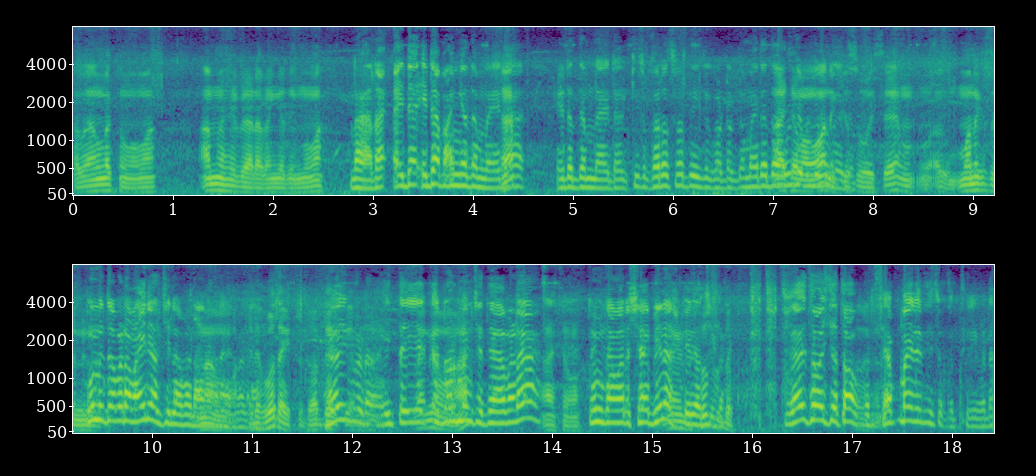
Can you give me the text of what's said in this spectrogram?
সাধারণ লাগতো মামা। আমি হে বেড়া ভেঙে দিন মামা। না এটা এটা ভাঙ্গা দেম না এটা হ্যাঁ? এটা দেম না এটা কিছু খরচ পাতি যে ঘটক মাইরা দাও আচ্ছা উল্টে মামা পাল্টে অনেক করে কিছু হয়েছে মনে কিছু নেই। তুমি তো বড় মাইরাল ছিল বড় না এটা হোতা একটু ধর এই বড় এই তো একটা ডরমেন ছে দেয়া বড় আচ্ছা তুমি তো আমার সে বিনাশ করে থুতু আছো দে। হইছে তো সেপ মাইরে দিছো কত বড়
